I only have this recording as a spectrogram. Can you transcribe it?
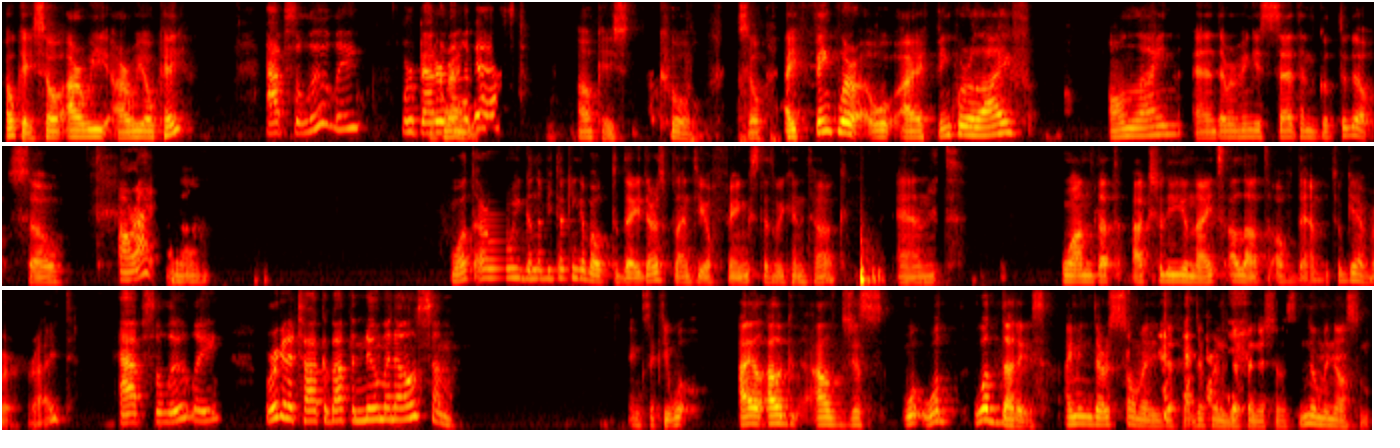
Okay, so are we are we okay? Absolutely. We're better than the best. Okay, cool. So I think we're I think we're live online and everything is set and good to go. So All right. um, what are we going to be talking about today? There's plenty of things that we can talk, and one that actually unites a lot of them together, right? Absolutely. We're going to talk about the numinosum. Exactly. What I'll I'll I'll just what what what that is. I mean, there's so many different different definitions. Numinosum.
